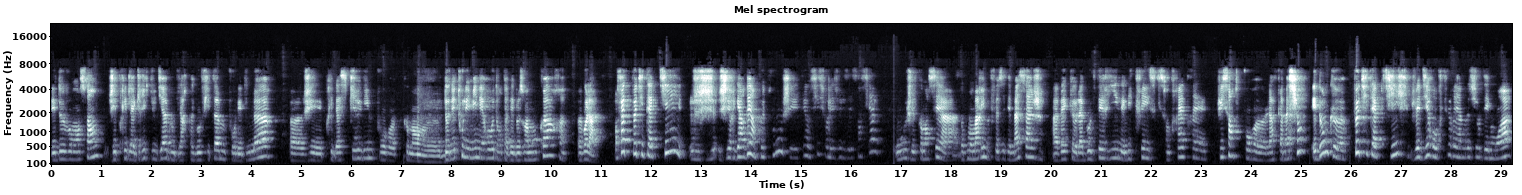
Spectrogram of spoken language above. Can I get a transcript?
les deux vont ensemble. J'ai pris de la griffe du diable ou de l'arpagophytum pour les douleurs. Euh, j'ai pris de la spiruline pour euh, comment euh, donner tous les minéraux dont avait besoin mon corps. Euh, voilà. En fait, petit à petit, j'ai regardé un peu tout. J'ai été aussi sur les huiles essentielles où j'ai commencé à. Donc, mon mari me faisait des massages avec euh, la Golterie, les licryses qui sont très, très puissantes pour euh, l'inflammation. Et donc, euh, petit à petit, je vais dire au fur et à mesure des mois,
